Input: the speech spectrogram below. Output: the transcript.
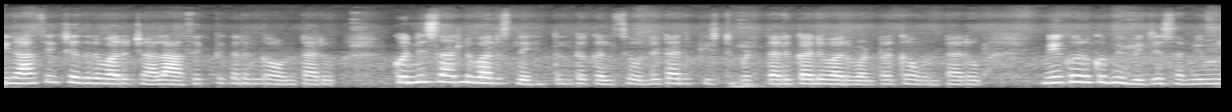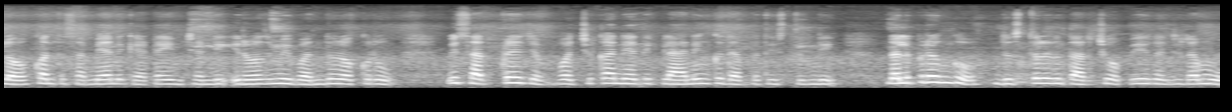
ఈ రాశికి చెందిన వారు చాలా ఆసక్తికరంగా ఉంటారు. కొన్నిసార్లు వారు స్నేహితులతో కలిసి ఉండటానికి ఇష్టపడతారు కానీ వారు ఒంటరిగా ఉంటారు. మీ కొరకు మీ బిజీ సమయంలో కొంత సమయాన్ని కేటాయించండి. ఈరోజు మీ బంధువులు ఒకరు మీ సర్ప్రైజ్ ఇవ్వవచ్చు కానీ అది ప్లానింగ్కు దెబ్బతీస్తుంది. నలుపు రంగు దుస్తులను తరచూ ఉపయోగించడము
